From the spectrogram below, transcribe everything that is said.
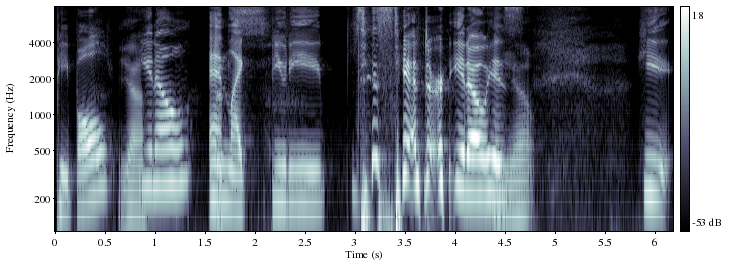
people. Yeah. you know, and like beauty standard. You know, his Yeah. He.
